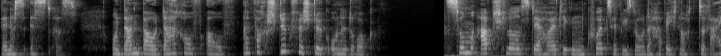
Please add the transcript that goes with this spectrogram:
Denn es ist es. Und dann bau darauf auf. Einfach Stück für Stück ohne Druck. Zum Abschluss der heutigen Kurzepisode habe ich noch drei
